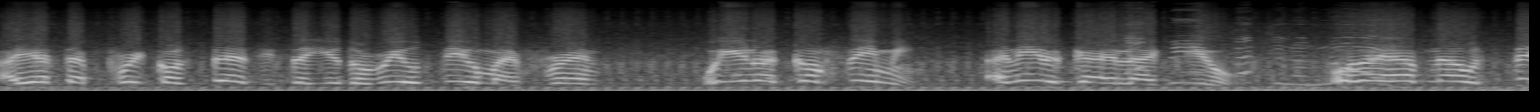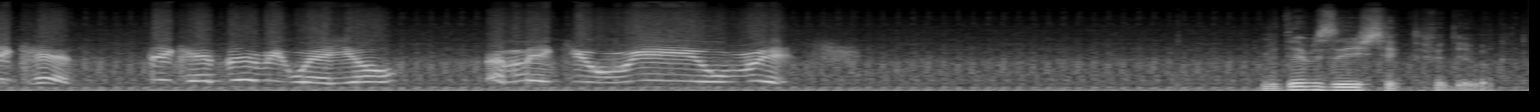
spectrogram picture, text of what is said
I asked that prick Cortez, he said you're the real deal, my friend. Will you not come see me? I need a guy like you. All I have now is dickheads. Dickheads everywhere, yo. I make you real rich. Bir de bize iş teklif ediyor bakın.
